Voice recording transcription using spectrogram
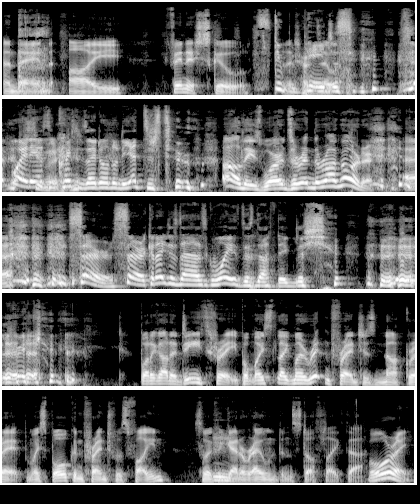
And then I finished school. Stupid pages. out- Why are they asking questions I don't know the answers to? all these words are in the wrong order. Uh, sir, sir, can I just ask, why is this not in English? But I got a D3. But my like my written French is not great. But my spoken French was fine. So I could get around and stuff like that. All right.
